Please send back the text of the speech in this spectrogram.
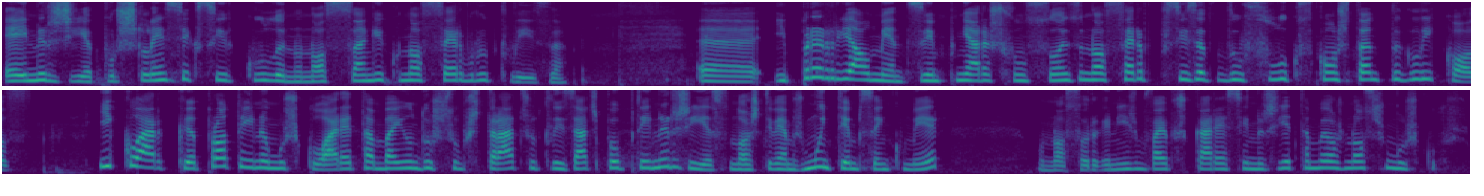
é a energia por excelência que circula no nosso sangue e que o nosso cérebro utiliza. Uh, e para realmente desempenhar as funções, o nosso cérebro precisa do fluxo constante de glicose. E claro que a proteína muscular é também um dos substratos utilizados para obter energia. Se nós estivermos muito tempo sem comer, o nosso organismo vai buscar essa energia também aos nossos músculos.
